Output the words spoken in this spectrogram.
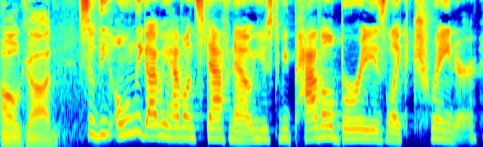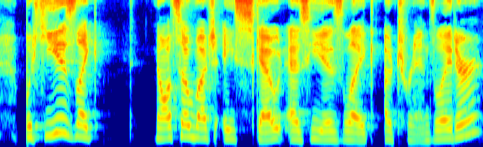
Oh God. So the only guy we have on staff now used to be Pavel Bure's like trainer, but he is like not so much a scout as he is like a translator.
